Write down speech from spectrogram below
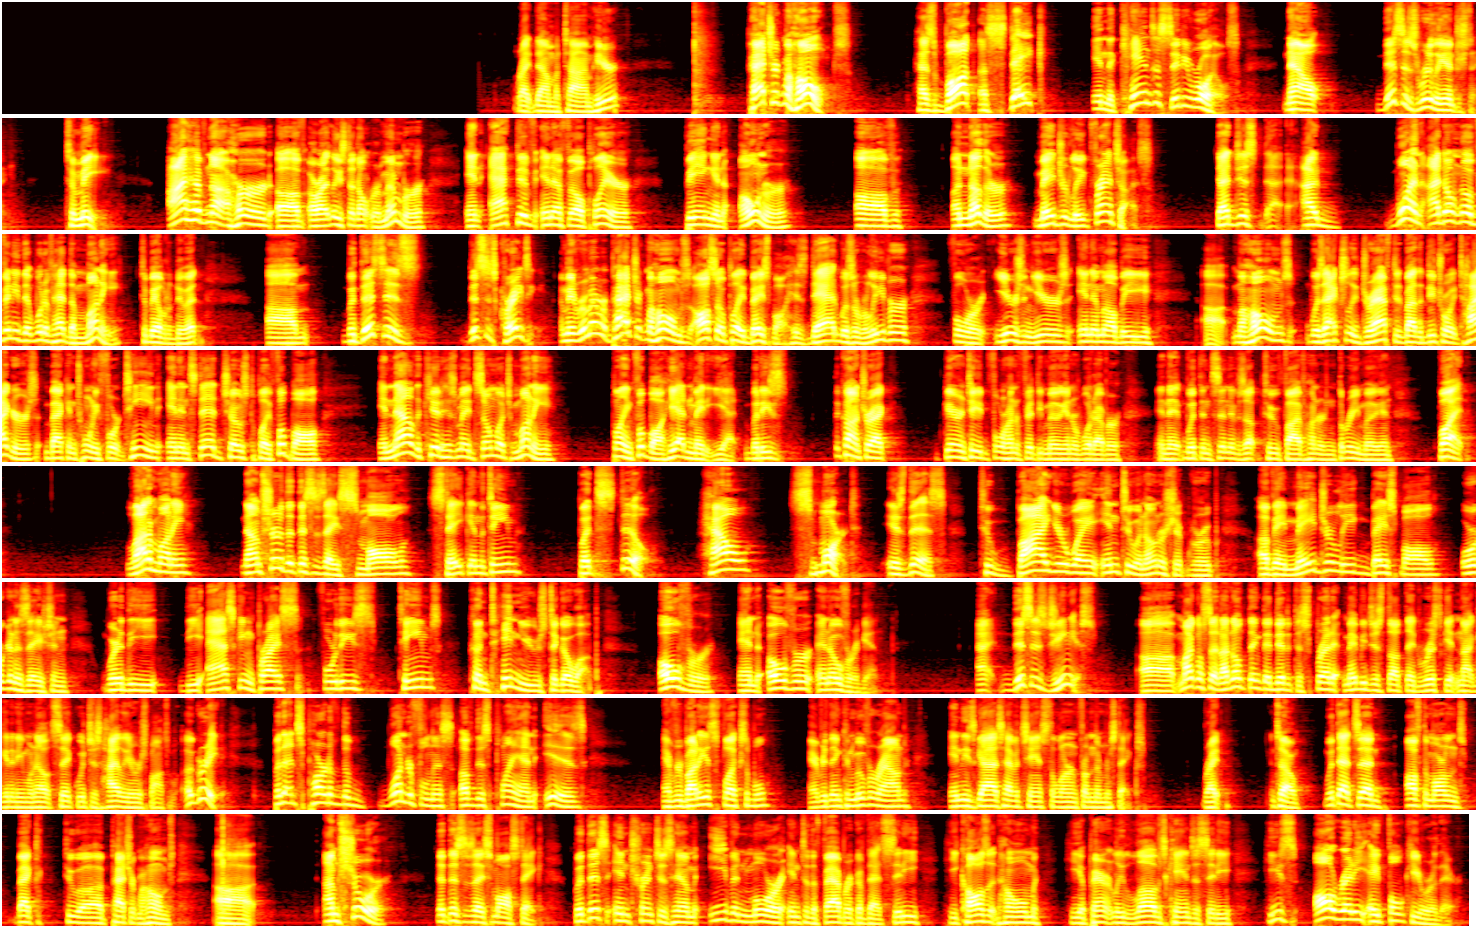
Write down my time here. Patrick Mahomes has bought a stake in the Kansas City Royals. Now, this is really interesting to me. I have not heard of, or at least I don't remember, an active NFL player being an owner of another major league franchise. That just I one I don't know of any that would have had the money to be able to do it. Um, but this is this is crazy. I mean, remember Patrick Mahomes also played baseball. His dad was a reliever for years and years in MLB. Uh, Mahomes was actually drafted by the Detroit Tigers back in 2014 and instead chose to play football. And now the kid has made so much money playing football. He hadn't made it yet, but he's the contract guaranteed 450 million or whatever, and it, with incentives up to 503 million. But a lot of money. Now I'm sure that this is a small stake in the team, but still, how smart is this to buy your way into an ownership group of a major league baseball organization where the the asking price for these teams continues to go up over and over and over again. Uh, this is genius. Uh, Michael said, I don't think they did it to spread it. Maybe just thought they'd risk it and not get anyone else sick, which is highly irresponsible. Agreed. But that's part of the wonderfulness of this plan is everybody is flexible, everything can move around, and these guys have a chance to learn from their mistakes. Right? And so, with that said, off the Marlins, back to, to uh, Patrick Mahomes. Uh, I'm sure that this is a small stake, but this entrenches him even more into the fabric of that city. He calls it home. He apparently loves Kansas City. He's already a folk hero there.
